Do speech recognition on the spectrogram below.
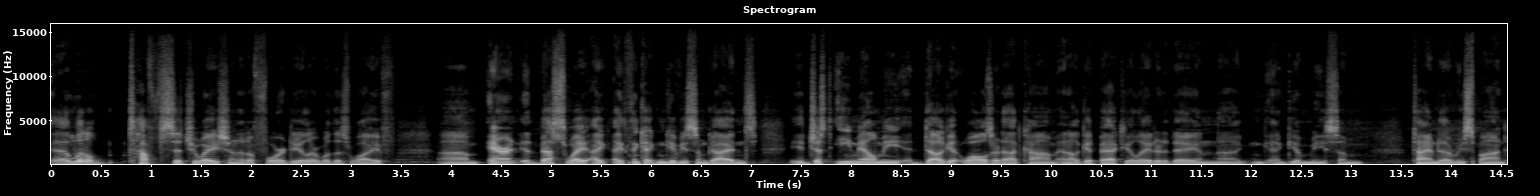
a little tough situation at a Ford dealer with his wife. Um, Aaron, the best way, I, I think I can give you some guidance. You just email me at doug at walser.com and I'll get back to you later today and, uh, and give me some time to respond.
